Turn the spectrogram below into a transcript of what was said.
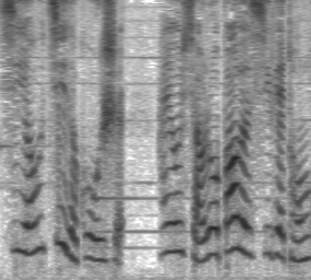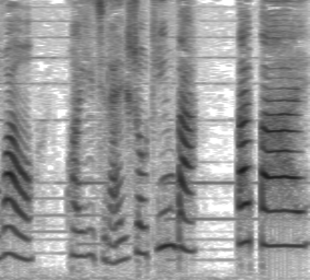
西游记的故事，还有小肉包的系列童话哦，快一起来收听吧，拜拜。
